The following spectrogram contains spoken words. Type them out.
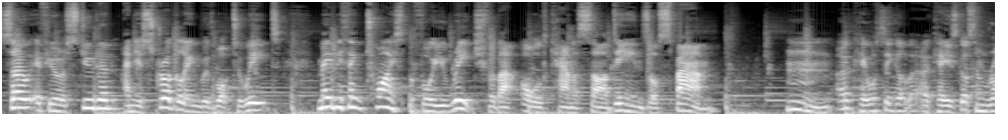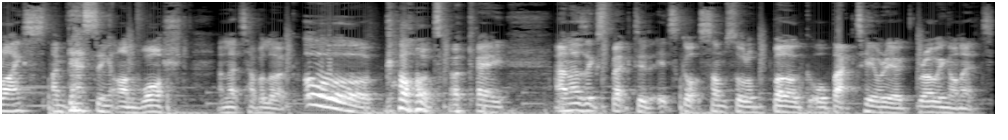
So if you're a student and you're struggling with what to eat, maybe think twice before you reach for that old can of sardines or spam. Hmm, okay, what's he got there? Okay, he's got some rice, I'm guessing unwashed, and let's have a look. Oh, God, okay. And as expected, it's got some sort of bug or bacteria growing on it.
